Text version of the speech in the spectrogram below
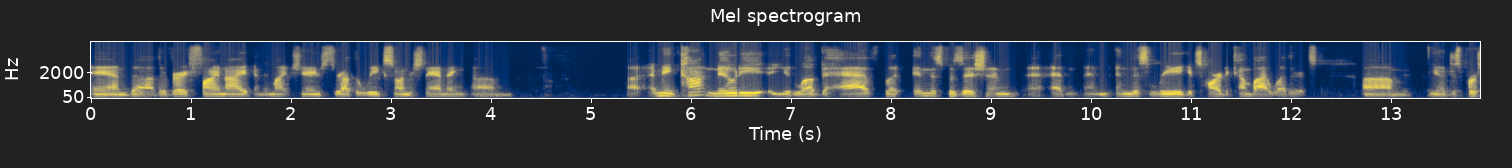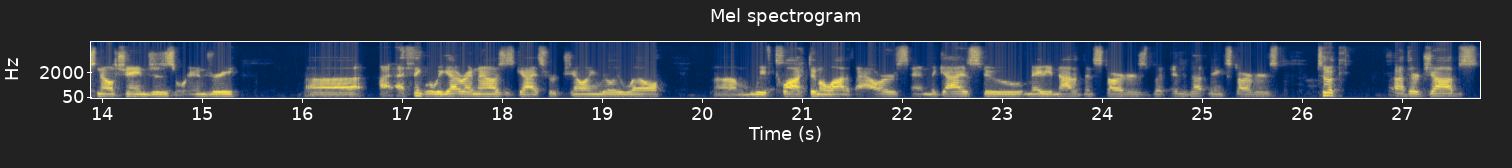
and uh, they're very finite, and they might change throughout the week. So understanding, um, I mean, continuity you'd love to have, but in this position and, in this league, it's hard to come by. Whether it's um, you know just personnel changes or injury. Uh, I, I think what we got right now is just guys who are gelling really well. Um, we've clocked in a lot of hours, and the guys who maybe not have been starters but ended up being starters took uh, their jobs,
